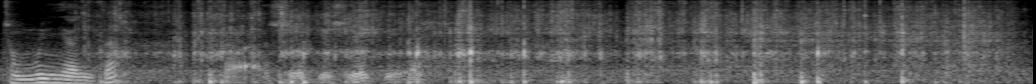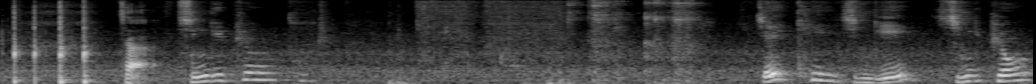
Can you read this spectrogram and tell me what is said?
전문이 아니까. 자 쉐이키 쉐이키 자 진기표 JK 진기 진기표.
